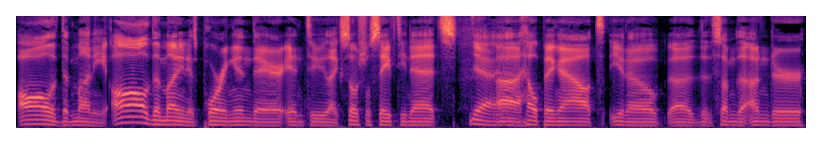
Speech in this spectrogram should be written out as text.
all of the money, all the money that's pouring in there into like social safety nets, Yeah. uh, helping out, you know, uh, the, some of the under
